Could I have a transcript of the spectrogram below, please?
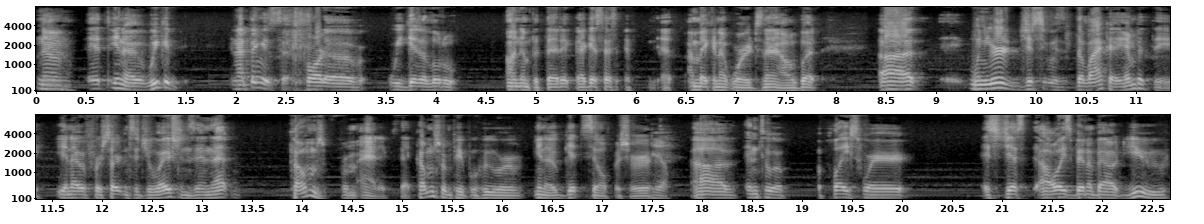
No, it you know we could, and I think it's part of we get a little unempathetic. I guess that's I'm making up words now, but uh, when you're just with the lack of empathy, you know, for certain situations, and that comes from addicts, that comes from people who are you know get selfish or Yeah. uh, into a, a place where it's just always been about you.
